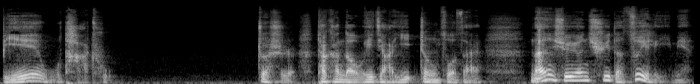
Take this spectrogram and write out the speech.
别无他处。这时，他看到维贾伊正坐在南学园区的最里面。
